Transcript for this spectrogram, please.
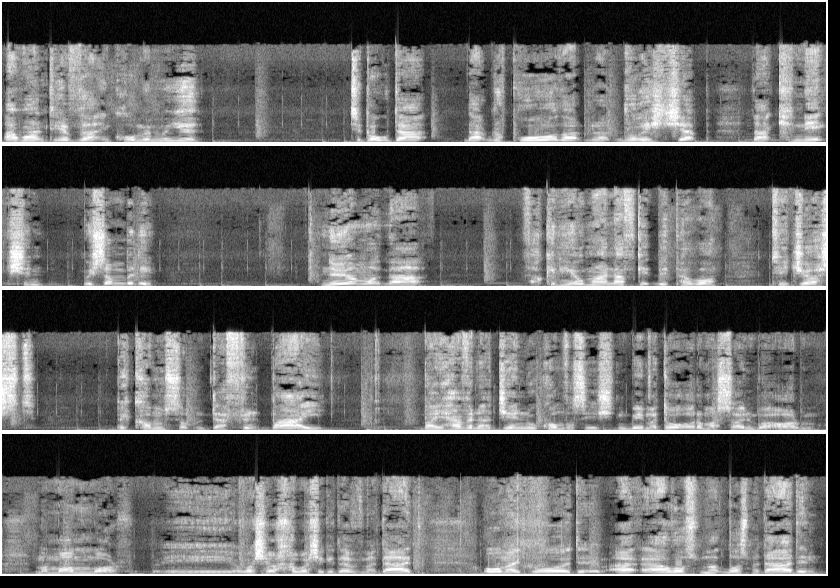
I want to have that in common with you. To build that that rapport, that, that relationship, that connection with somebody. Now I'm like that. Fucking hell, man! I've got the power to just become something different by by having a general conversation with my daughter or my son or my mum or uh, I wish I, I wish I could have my dad. Oh my god, I, I lost my lost my dad and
